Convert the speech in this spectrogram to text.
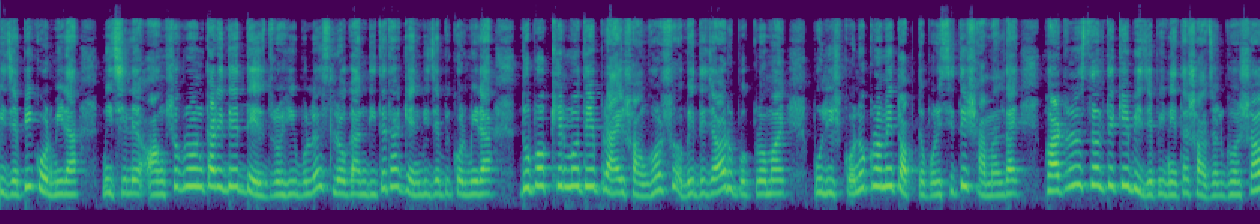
বিজেপি কর্মীরা। মিছিলে অংশগ্রহণকারীদের দেশদ্রোহী বলে স্লোগান দিতে থাকেন বিজেপি কর্মীরা। দুপক্ষের মধ্যে প্রায় সংঘর্ষ বেঁধে যাওয়ার উপক্রম হয় পুলিশ কোনো ক্রমে তপ্ত পরিস্থিতি সামাল দেয়। ঘটনাস্থল থেকে বিজেপি নেতা সজল ঘোষ সহ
